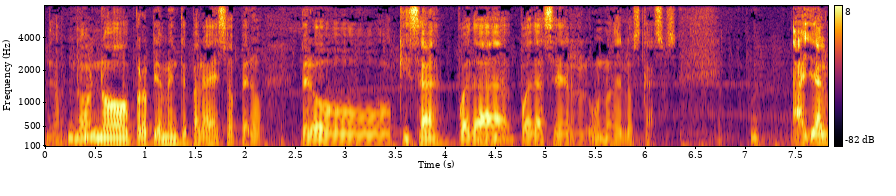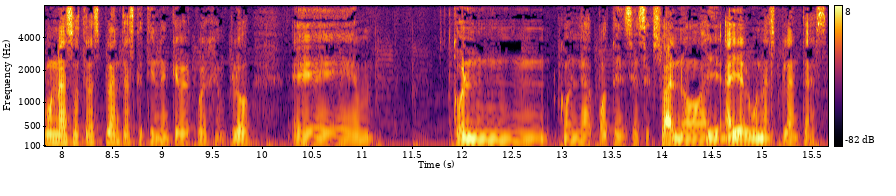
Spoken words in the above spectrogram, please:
¿no? no, no propiamente para eso, pero, pero quizá pueda, pueda ser uno de los casos. Hay algunas otras plantas que tienen que ver, por ejemplo, eh, con, con, la potencia sexual, ¿no? Hay, hay algunas plantas,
